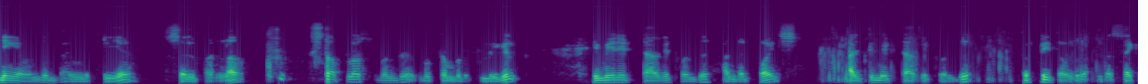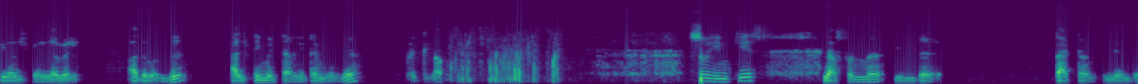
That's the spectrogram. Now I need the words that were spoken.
நீங்கள் வந்து பேங்க் நிஃப்டியை செல் பண்ணலாம். ஸ்டாப் லாஸ் வந்து நூற்றம்பது புள்ளிகள் இமீடியட் டார்கெட் வந்து ஹண்ட்ரட் பாயிண்ட்ஸ் அல்டிமேட் டார்கெட் வந்து ஃபிஃப்டி தௌசண்ட் அந்த சைக்கலாஜிக்கல் லெவல் அது வந்து அல்டிமேட் டார்கெட்டை நீங்கள் வைக்கலாம். ஸோ இன்கேஸ் நான் சொன்ன இந்த பேட்டர்ன் இல்லை இந்த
